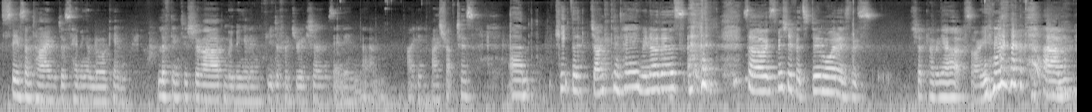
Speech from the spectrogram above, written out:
spend some time just having a look and lifting tissue up, moving it in a few different directions, and then um, identify structures. Um, keep the junk contained. We know this. so especially if it's dermoid, it's shit coming out. Sorry. um,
